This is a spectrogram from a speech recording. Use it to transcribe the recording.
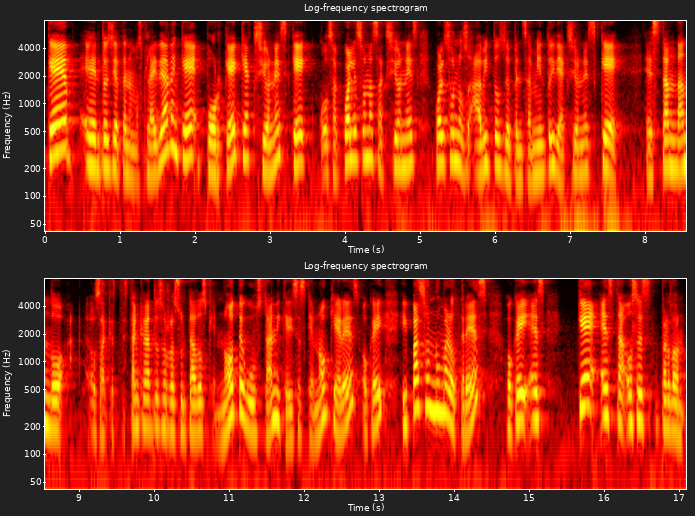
¿qué? Entonces ya tenemos claridad en qué, por qué, qué acciones, qué, o sea, cuáles son las acciones, cuáles son los hábitos de pensamiento y de acciones que están dando o sea, que te están creando esos resultados que no te gustan y que dices que no quieres, ¿ok? Y paso número tres, ¿ok? Es que esta, o sea, perdón,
